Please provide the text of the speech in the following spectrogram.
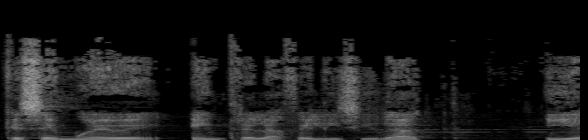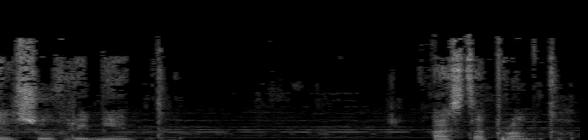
que se mueve entre la felicidad y el sufrimiento. Hasta pronto.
